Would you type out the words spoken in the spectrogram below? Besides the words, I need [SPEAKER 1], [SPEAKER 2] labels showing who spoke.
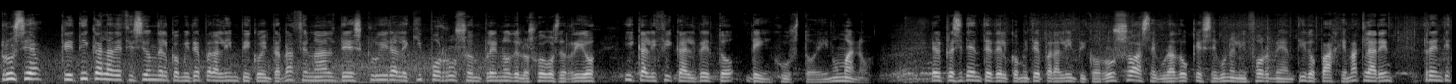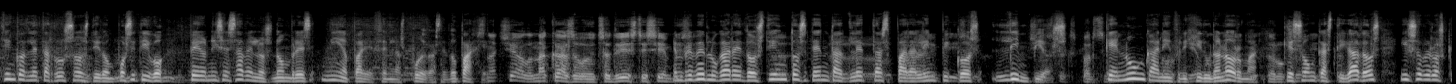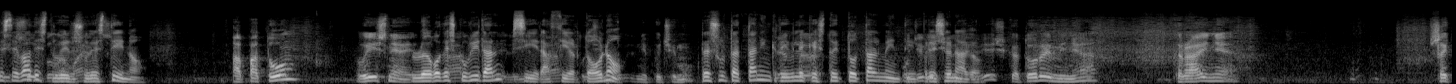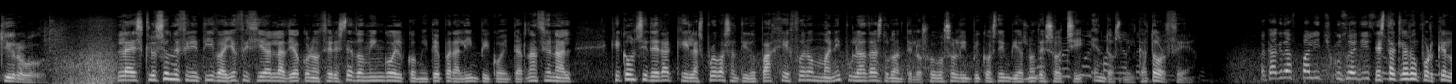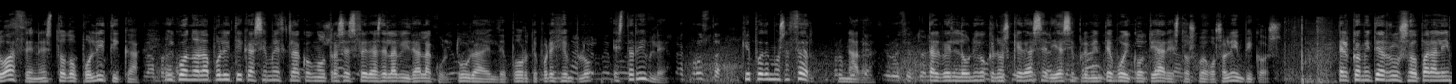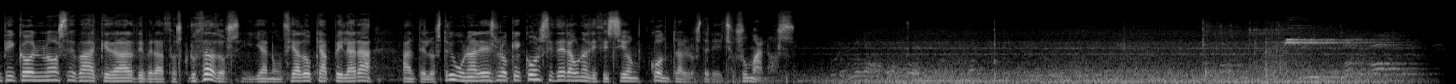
[SPEAKER 1] Rusia critica la decisión del Comité Paralímpico Internacional de excluir al equipo ruso en pleno de los Juegos de Río y califica el veto de injusto e inhumano. El presidente del Comité Paralímpico ruso ha asegurado que, según el informe antidopaje McLaren, 35 atletas rusos dieron positivo, pero ni se saben los nombres ni aparecen las pruebas de dopaje. En primer lugar, hay 270 atletas paralímpicos limpios, que nunca han infringido una norma, que son castigados y sobre los que se va a destruir su destino. Luego descubrirán si era cierto o no. Resulta tan increíble que estoy totalmente impresionado. La exclusión definitiva y oficial la dio a conocer este domingo el Comité Paralímpico Internacional, que considera que las pruebas antidopaje fueron manipuladas durante los Juegos Olímpicos de Invierno de Sochi en 2014. Está claro por qué lo hacen, es todo política. Y cuando la política se mezcla con otras esferas de la vida, la cultura, el deporte, por ejemplo, es terrible. ¿Qué podemos hacer? Nada. Tal vez lo único que nos queda sería simplemente boicotear estos Juegos Olímpicos. El Comité Ruso Paralímpico no se va a quedar de brazos cruzados y ha anunciado que apelará ante los tribunales lo que considera una decisión contra los derechos humanos.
